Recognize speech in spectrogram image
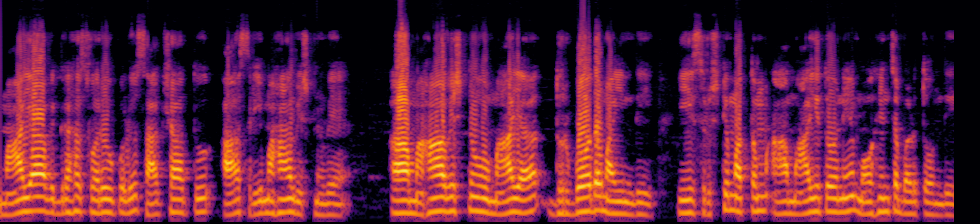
మాయా విగ్రహ స్వరూపుడు సాక్షాత్తు ఆ శ్రీ మహావిష్ణువే. ఆ మహావిష్ణువు మాయ దుర్బోధమైంది. ఈ సృష్టి మొత్తం ఆ మాయతోనే మోహించబడుతోంది.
